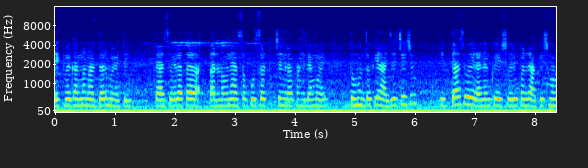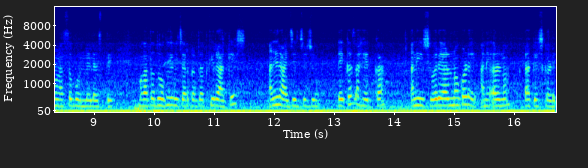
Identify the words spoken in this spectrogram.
एकमेकांना नजर मिळते. त्याच वेळेला तर अर्णवने असं पुसट चेहरा पाहिल्यामुळे तो म्हणतो की राजेश जेजू ती त्याच वेळेला नेमकं ईश्वरी पण राकेश म्हणून असं बोललेले असते. मग आता दोघेही विचार करतात की राकेश आणि राजेश जेजू एकच आहेत का? आणि ईश्वरी अर्णवकडे आणि अर्णव राकेशकडे.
